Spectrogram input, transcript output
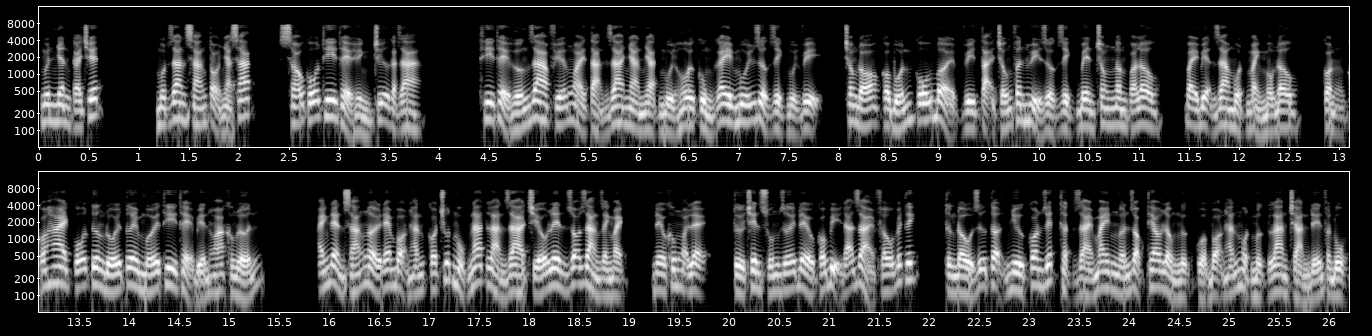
nguyên nhân cái chết. Một gian sáng tỏ nhà xác, sáu cỗ thi thể hình chữ gạt ra. Thi thể hướng ra phía ngoài tản ra nhàn nhạt mùi hôi cùng gây mũi dược dịch mùi vị, trong đó có bốn cỗ bởi vì tại chống phân hủy dược dịch bên trong ngâm quá lâu, bày biện ra một mảnh màu nâu, còn có hai cỗ tương đối tươi mới thi thể biến hóa không lớn. Ánh đèn sáng ngời đem bọn hắn có chút mục nát làn da chiếu lên rõ ràng rành mạch, đều không ngoại lệ từ trên xuống dưới đều có bị đã giải phẫu vết tích, từng đầu dữ tận như con rết thật dài may ngấn dọc theo lồng ngực của bọn hắn một mực lan tràn đến phần bụng.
